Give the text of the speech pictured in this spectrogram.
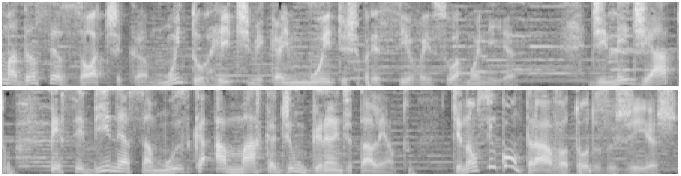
Uma dança exótica, muito rítmica e muito expressiva em sua harmonia. De imediato, percebi nessa música a marca de um grande talento, que não se encontrava todos os dias.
